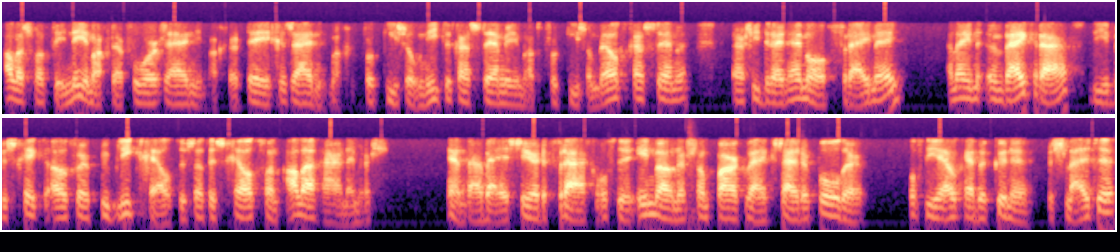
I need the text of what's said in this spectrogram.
alles wat vinden. Je mag daarvoor zijn, je mag er tegen zijn, je mag ervoor kiezen om niet te gaan stemmen, je mag ervoor kiezen om wel te gaan stemmen. Daar is iedereen helemaal vrij mee. Alleen een wijkraad die beschikt over publiek geld. Dus dat is geld van alle Haarlemmers. En daarbij is zeer de vraag of de inwoners van Parkwijk Zuiderpolder, of die ook hebben kunnen besluiten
